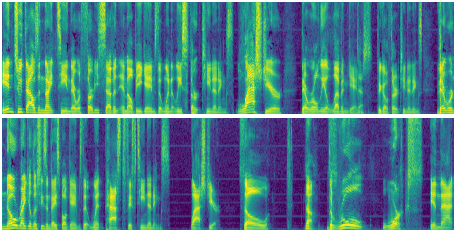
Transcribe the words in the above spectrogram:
In 2019, there were 37 MLB games that went at least 13 innings. Last year, there were only 11 games to go 13 innings. There were no regular season baseball games that went past 15 innings last year. So No. the rule works in that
